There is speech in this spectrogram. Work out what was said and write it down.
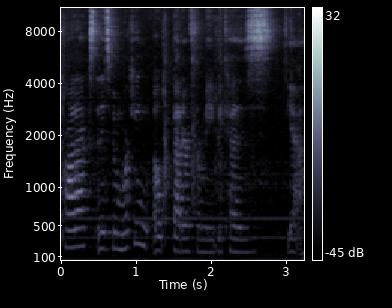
products and it's been working out better for me because yeah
